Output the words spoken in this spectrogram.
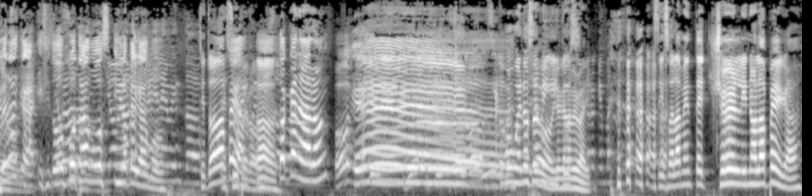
obvio. acá, y si todos votamos yo y la pegamos. Si todos Es pegan. Ah. todos ganaron. Ok. Como buenos Yo- amiguitos. right. Si solamente Shirley no la pega,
